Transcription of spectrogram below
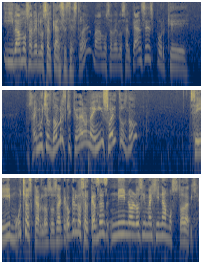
Y vamos a ver los alcances de esto, ¿eh? Vamos a ver los alcances porque pues hay muchos nombres que quedaron ahí sueltos, ¿no? Sí, muchos, Carlos. O sea, creo que los alcances ni nos los imaginamos todavía.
